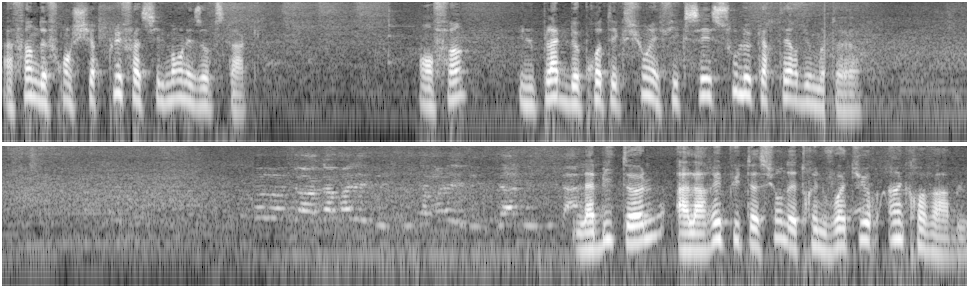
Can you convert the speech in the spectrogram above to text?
afin de franchir plus facilement les obstacles. Enfin, une plaque de protection est fixée sous le carter du moteur. La Beetle a la réputation d'être une voiture increvable.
